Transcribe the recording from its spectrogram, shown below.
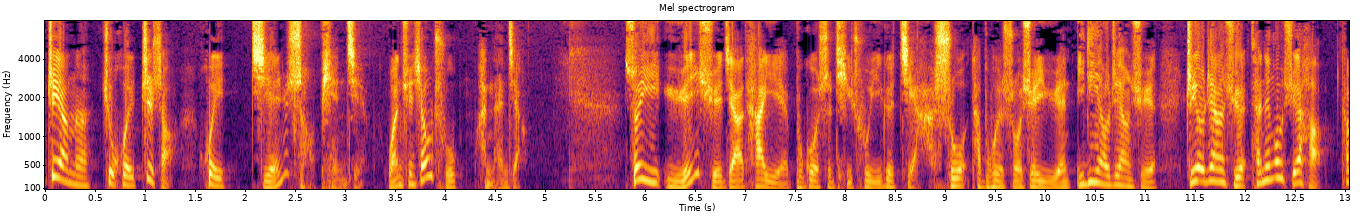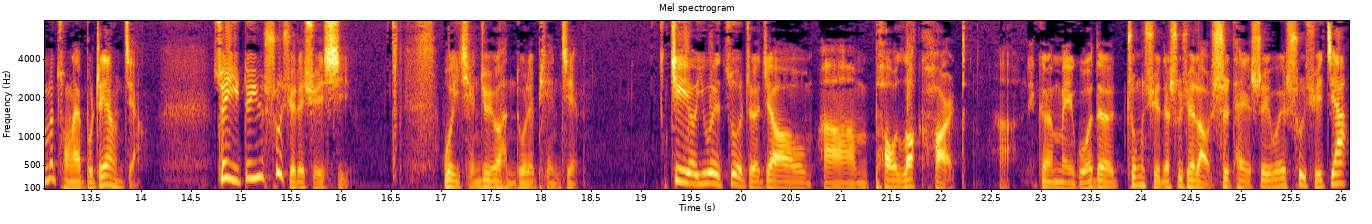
这样呢就会至少会减少偏见，完全消除很难讲。所以语言学家他也不过是提出一个假说，他不会说学语言一定要这样学，只有这样学才能够学好，他们从来不这样讲。所以对于数学的学习。我以前就有很多的偏见，这有一位作者叫啊 Paul Lockhart 啊，那个美国的中学的数学老师，他也是一位数学家。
